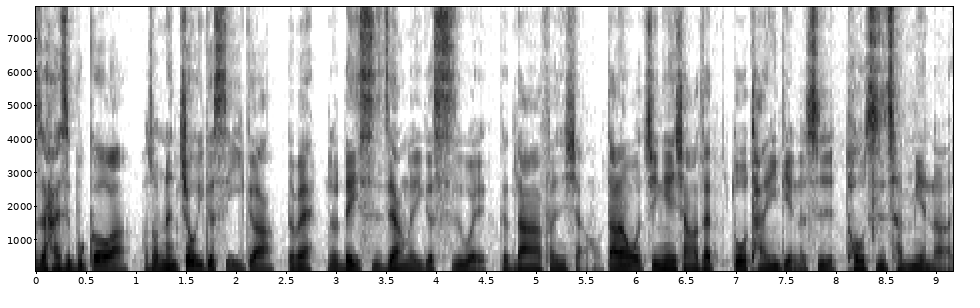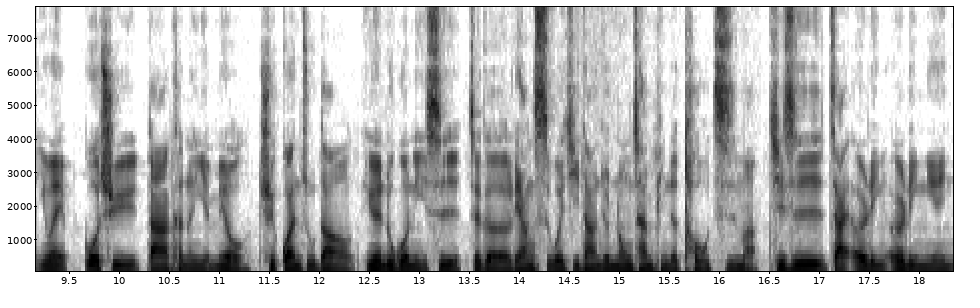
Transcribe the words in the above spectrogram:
是还是不够啊。他说，能救一个是一个啊，对不对？就类似这样的一个思维跟大家分享。当然，我今天想要再多谈一点的是投资层面啊，因为过去大家可能也没有去关注到，因为如果你是这个粮食危机，当然就农产品的投资嘛。其实，在二零二零年，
